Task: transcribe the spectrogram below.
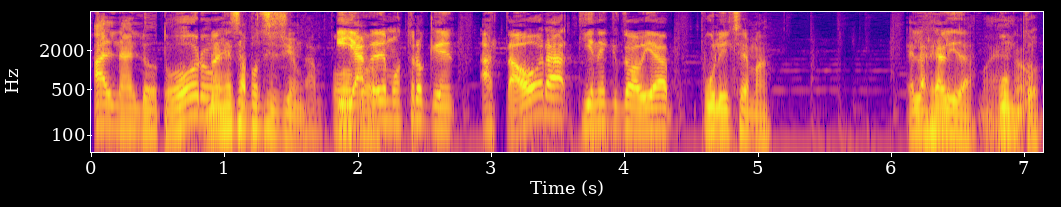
Arnaldo Toro. No es esa posición. Tampoco. Y ya te demostró que hasta ahora tiene que todavía pulirse más. Es la realidad. Bueno. Punto.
